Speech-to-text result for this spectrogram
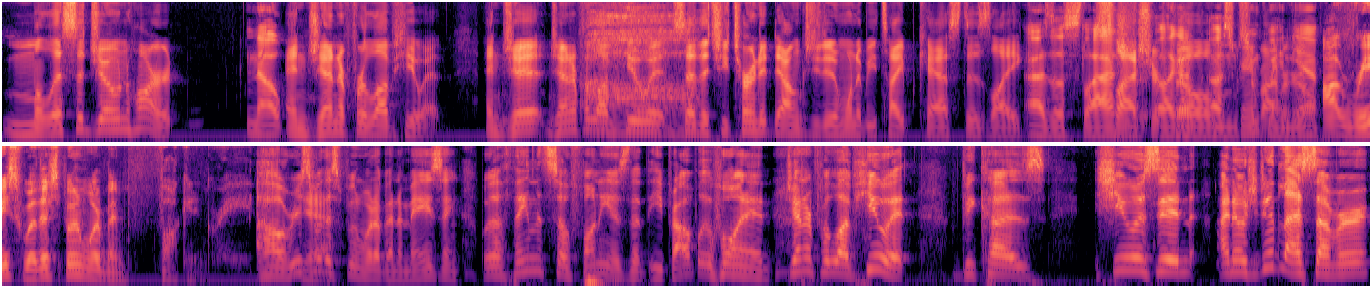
Melissa Joan Hart, Nope. and Jennifer Love Hewitt. And Je- Jennifer Love Hewitt said that she turned it down because she didn't want to be typecast as like As a slash, Slasher like film, a, a scream Survivor queen, yeah. Uh, Reese Witherspoon would have been fucking great. Oh, Reese Yeah. Witherspoon would have been amazing. But the thing that's so funny is that he probably wanted Jennifer Love Hewitt because she was in I Know What You Did Last Summer,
